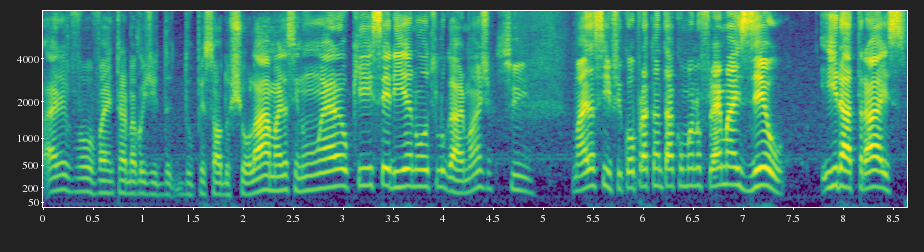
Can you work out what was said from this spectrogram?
Aí eu vou, vai entrar bagulho de- do pessoal do show lá, mas assim, não era o que seria no outro lugar, manja? Sim. Mas assim, ficou pra cantar com o Mano Flair, mas eu ir atrás,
